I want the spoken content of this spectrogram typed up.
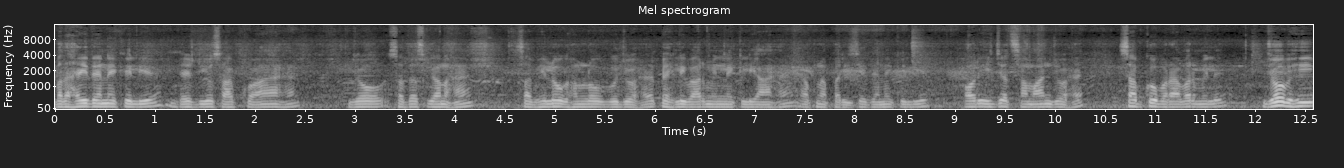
बधाई देने के लिए एसडीओ साहब को आए हैं, जो सदस्यगण हैं। सभी लोग हम लोग जो है पहली बार मिलने के लिए आए हैं, अपना परिचय देने के लिए और इज़्ज़त सम्मान जो है सबको बराबर मिले। जो भी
